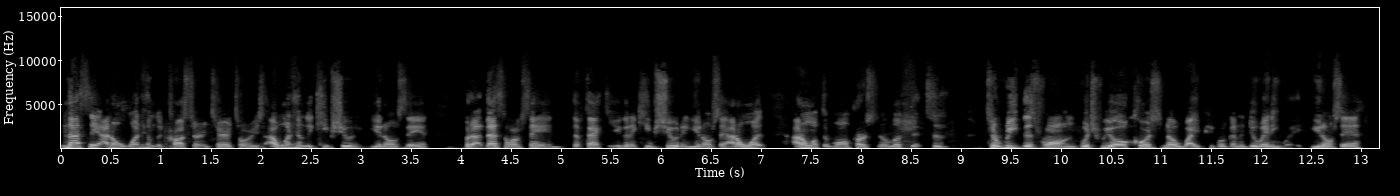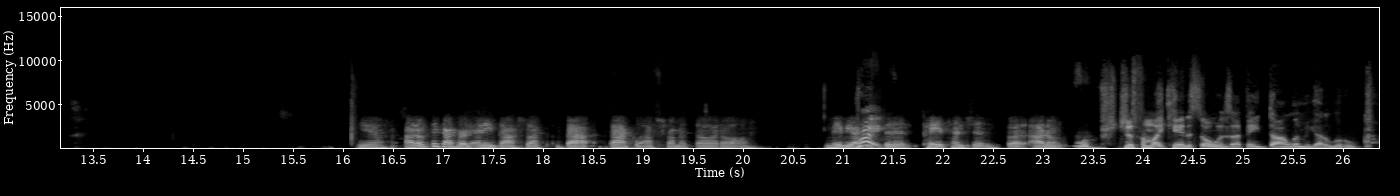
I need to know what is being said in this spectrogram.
not saying I don't want him to cross certain territories. I want him to keep shooting. You know what I'm saying? But uh, that's what I'm saying. The fact that you're going to keep shooting, you know what I'm saying? I don't want I don't want the wrong person to look at to to read this wrong, which we all of course know white people are going to do anyway. You know what I'm saying? Yeah, I don't think I heard any backlash back, backlash from it though at all. Maybe I Right. just didn't pay attention, but I don't. Well, just from like Candace Owens, I think Don Lemon got a little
